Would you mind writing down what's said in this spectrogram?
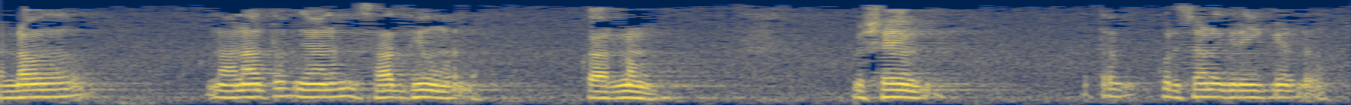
രണ്ടാമത് നാനാത്വജ്ഞാനം സാധ്യവുമല്ല. കാരണം വിഷയം കുറിച്ചാണ് ഗ്രഹിക്കേണ്ടത്?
